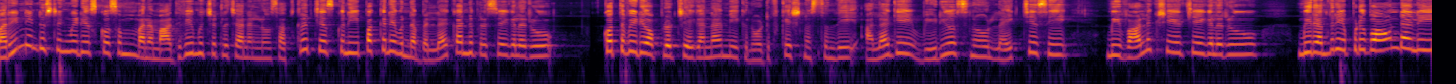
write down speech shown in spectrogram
మరిన్ని ఇంట్రెస్టింగ్ వీడియోస్ కోసం మన మాధవి ముచ్చట్ల ఛానల్ను సబ్స్క్రైబ్ చేసుకుని పక్కనే ఉన్న బెల్లైకాన్ని ప్రెస్ చేయగలరు. కొత్త వీడియో అప్లోడ్ చేయగానే మీకు నోటిఫికేషన్ వస్తుంది. అలాగే వీడియోస్ను లైక్ చేసి మీ వాళ్ళకి షేర్ చేయగలరు? మీరందరూ ఎప్పుడు బాగుండాలి?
